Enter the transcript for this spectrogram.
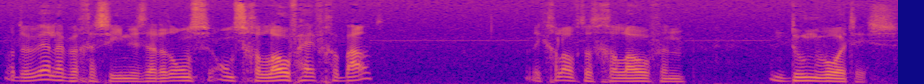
Wat we wel hebben gezien is dat het ons, ons geloof heeft gebouwd. Ik geloof dat geloof een, doenwoord is.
